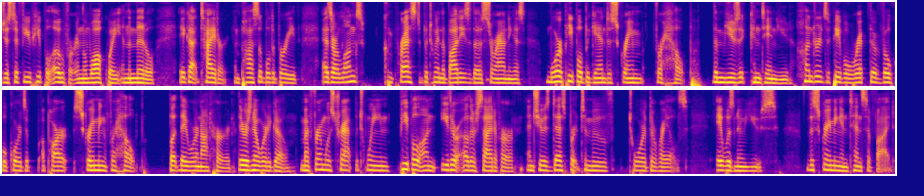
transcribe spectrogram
just a few people over in the walkway in the middle. It got tighter, impossible to breathe. As our lungs compressed between the bodies of those surrounding us, more people began to scream for help. The music continued. Hundreds of people ripped their vocal cords apart, screaming for help but they were not heard. There was nowhere to go. My friend was trapped between people on either other side of her, and she was desperate to move toward the rails. It was no use. The screaming intensified.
